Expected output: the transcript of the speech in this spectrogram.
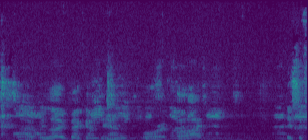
So we load back up now to 405. This is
